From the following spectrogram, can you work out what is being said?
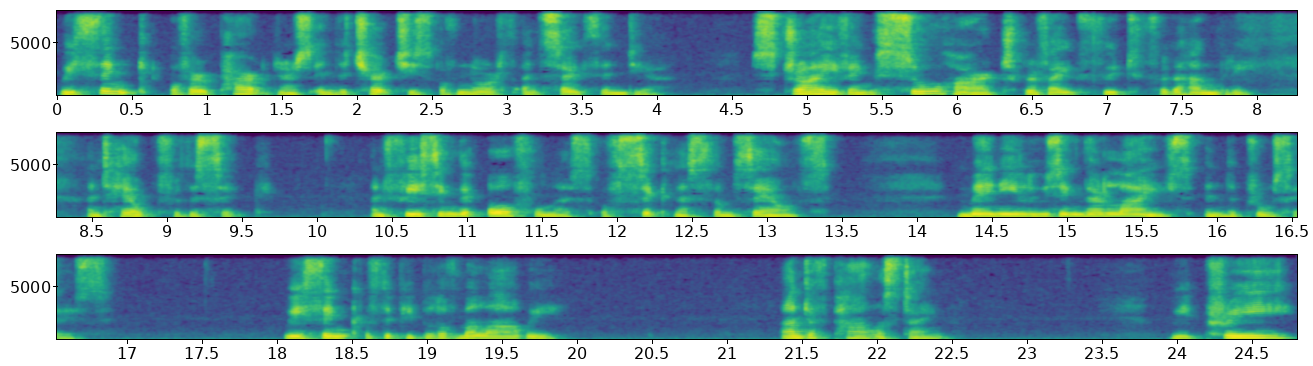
We think of our partners in the churches of North and South India striving so hard to provide food for the hungry and help for the sick, and facing the awfulness of sickness themselves, many losing their lives in the process. We think of the people of Malawi and of Palestine. We pray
